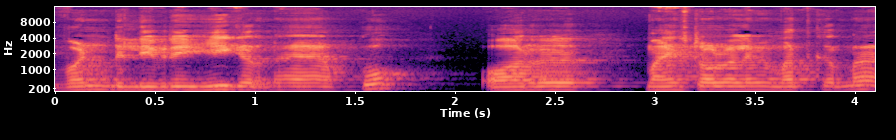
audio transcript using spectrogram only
one delivery ही करना है आपको और माइलस्टोन वाले में मत करना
